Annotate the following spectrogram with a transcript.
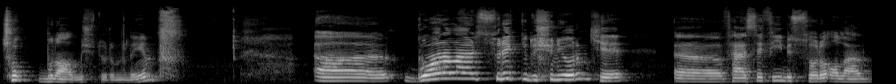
çok bunalmış durumdayım. E, bu aralar sürekli düşünüyorum ki e, felsefi bir soru olan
